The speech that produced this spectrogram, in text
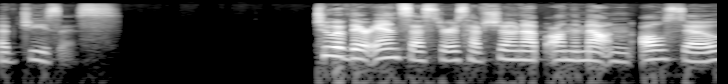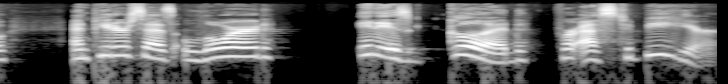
of Jesus. Two of their ancestors have shown up on the mountain also, and Peter says, Lord, it is good for us to be here.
